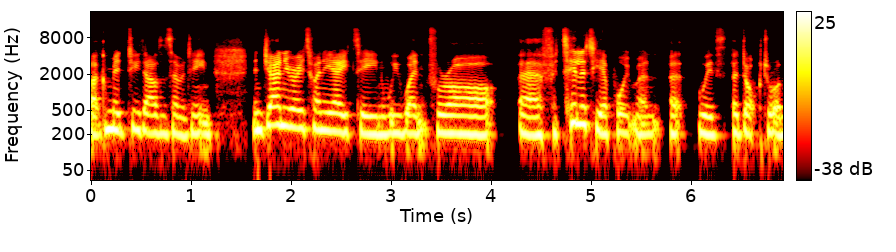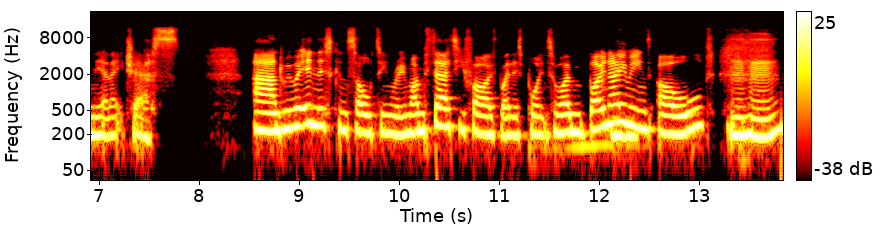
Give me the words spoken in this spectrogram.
like mid 2017. In January 2018, we went for our uh, fertility appointment at, with a doctor on the NHS. And we were in this consulting room. I'm 35 by this point, so I'm by no Mhm. means old Mm-hmm.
